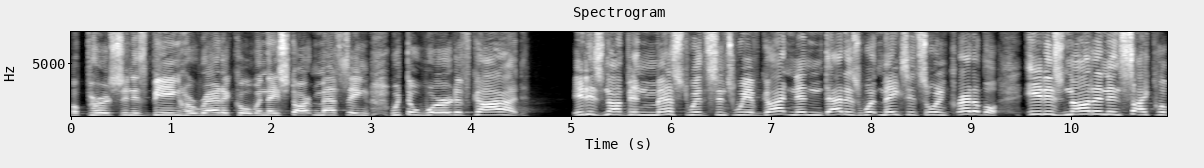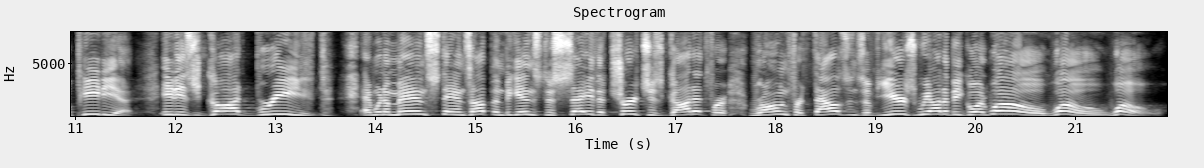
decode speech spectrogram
A person is being heretical when they start messing with the Word of God. It has not been messed with since we have gotten it, and that is what makes it so incredible. It is not an encyclopedia, it is God breathed. And when a man stands up and begins to say the church has got it for wrong for thousands of years, we ought to be going, whoa, whoa, whoa.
